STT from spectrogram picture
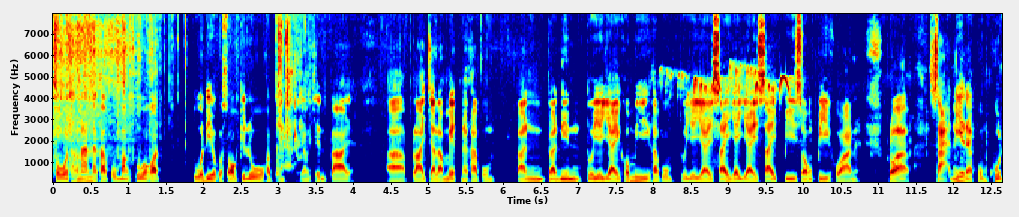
โตๆทั้งนั้นนะครับ ผมบางตัวก็ตัวเดียวก็สองกิโลครับผมอย่างเช่นปลาปลาจระเม็ดนะครับผมปลาปลานินตัวใหญ่ๆก็มีครับผมตัวใหญ่ๆไซส์ใหญ่ๆไซส์ปีสองปีกว่านะเพราะว่าสระนี้เนี่ยผมขุด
